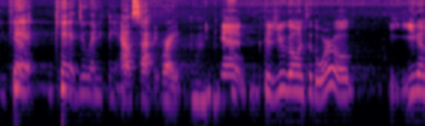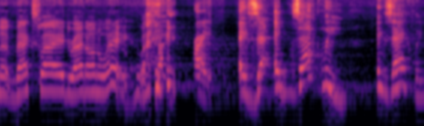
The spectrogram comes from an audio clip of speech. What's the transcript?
You can't you can't do anything outside. Right. Mhm. You can't because you go into the world, you're gonna backslide right on away. Like, Right. Right. Exact. Exactly. Exactly.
